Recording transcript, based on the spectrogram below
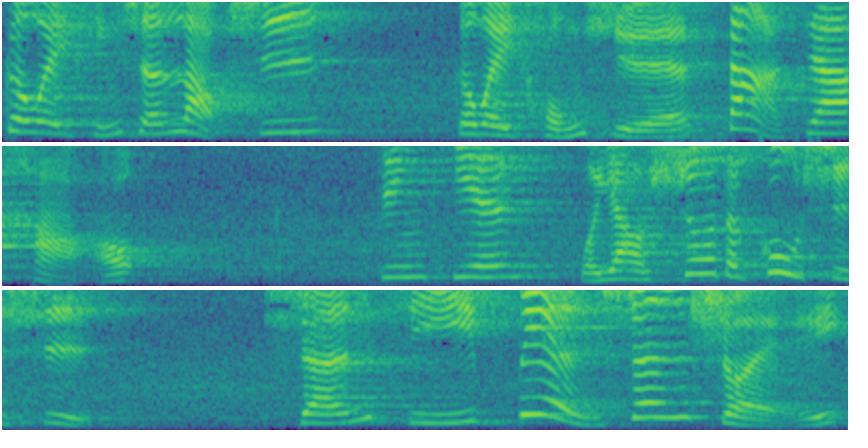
各位评审老师，各位同学，大家好。今天我要说的故事是《神奇变身水》。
